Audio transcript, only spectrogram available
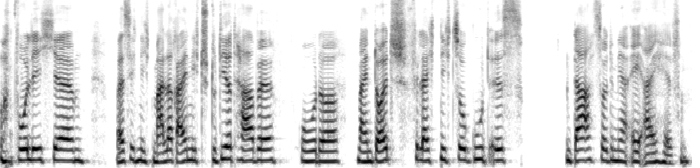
obwohl ich, äh, weiß ich nicht, Malerei nicht studiert habe oder mein Deutsch vielleicht nicht so gut ist. Und da sollte mir AI helfen.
